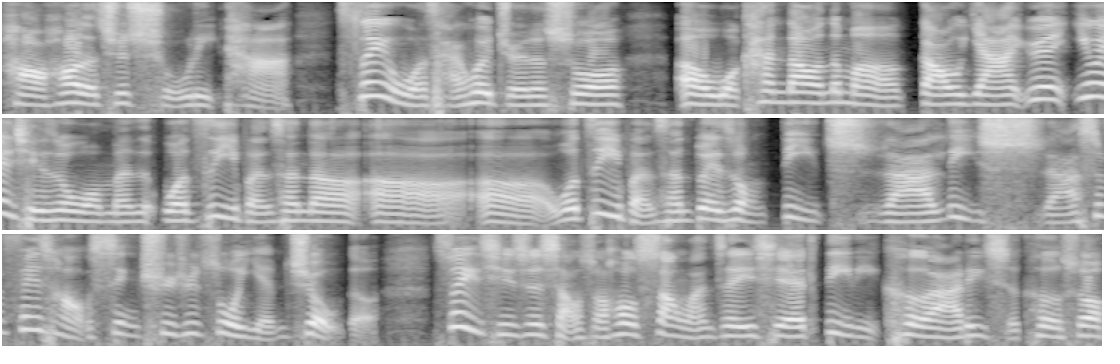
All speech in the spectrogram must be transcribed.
好好的去处理它，所以我才会觉得说，呃，我看到那么高压，因为因为其实我们我自己本身的呃呃，我自己本身对这种地质啊、历史啊是非常有兴趣去做研究的，所以其实小时候上完这一些地理课啊、历史课的时候，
